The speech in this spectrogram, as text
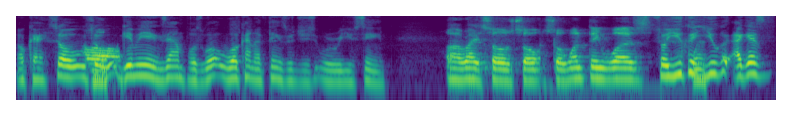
Okay. So so uh, give me examples. What what kind of things would you were you seeing? All right. So so so one thing was So you could when, you I guess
